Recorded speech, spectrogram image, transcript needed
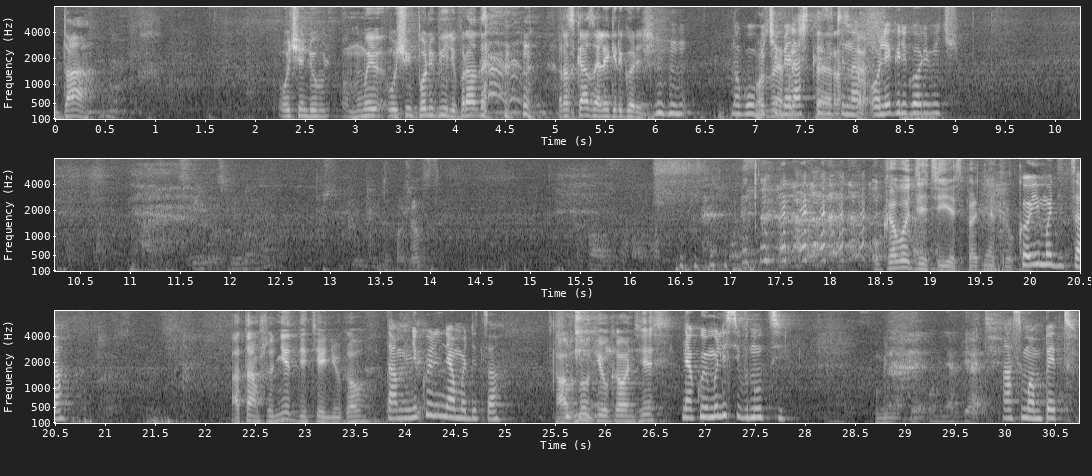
Да. Очень люб... Мы очень полюбили, правда? Рассказы Олег Григорьевич. Много Можно я обичаме прочитаю разказите на? Олег Григорьевич. Да, пожалуйста. У кого дети есть? Поднять руку. Кой има деца? А там что, нет детей ни у кого? Там ли няма деца? А внуки у кого-нибудь есть? Някой има ли си внуци? У меня, у меня пять. Аз имам пет.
